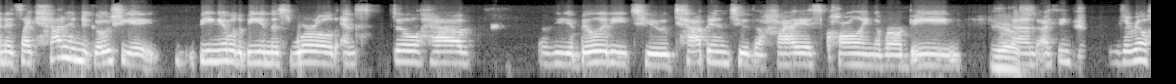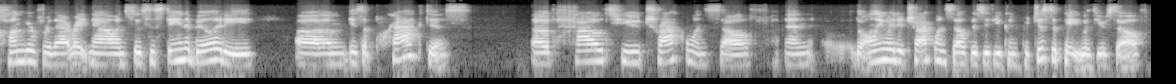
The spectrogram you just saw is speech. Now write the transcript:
and it's like how to negotiate being able to be in this world and still have the ability to tap into the highest calling of our being Yes. and I think there's a real hunger for that right now. And so sustainability um, is a practice of how to track oneself. And the only way to track oneself is if you can participate with yourself.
